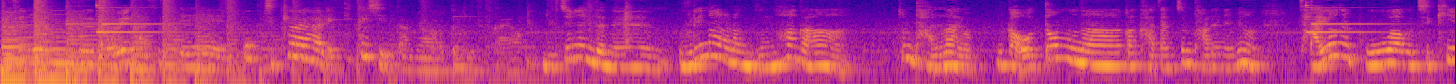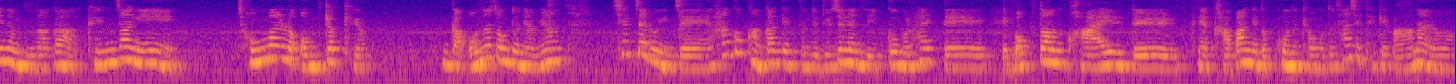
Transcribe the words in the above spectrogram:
뉴질랜드 여행 갔을 때 꼭 지켜야 할 에티켓이 있다면? 뉴질랜드는 우리나라랑 문화가 좀 달라요. 그러니까 어떤 문화가 가장 좀 다르냐면 자연을 보호하고 지키는 문화가 굉장히 정말로 엄격해요. 그러니까 어느 정도냐면 실제로 이제 한국 관광객분들 뉴질랜드 입국을 할 때 먹던 과일을 그냥 가방에 넣고 오는 경우도 사실 되게 많아요.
